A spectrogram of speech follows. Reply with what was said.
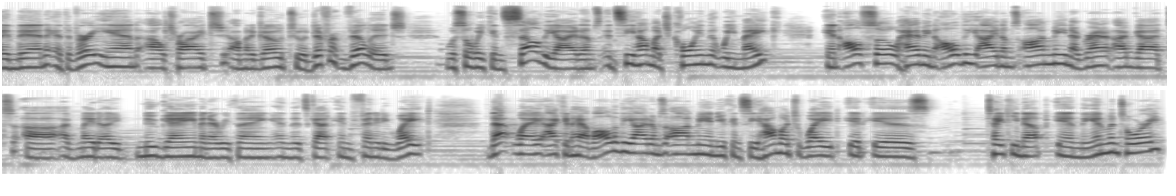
And then at the very end, I'll try to, I'm going to go to a different village so we can sell the items and see how much coin that we make. And also having all the items on me. Now, granted, I've got, uh, I've made a new game and everything, and it's got infinity weight. That way I can have all of the items on me and you can see how much weight it is taking up in the inventory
